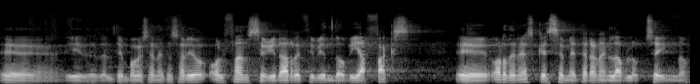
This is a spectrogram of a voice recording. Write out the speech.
eh, y desde el tiempo que sea necesario, All Fans seguirá recibiendo vía fax órdenes que se meterán en la blockchain, ¿no?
